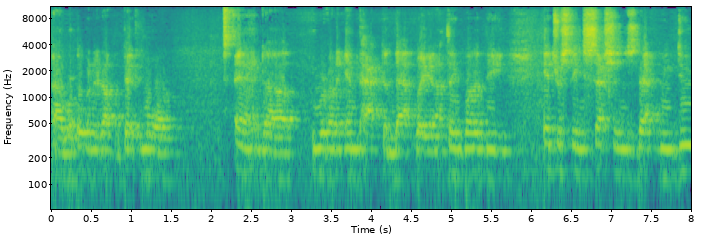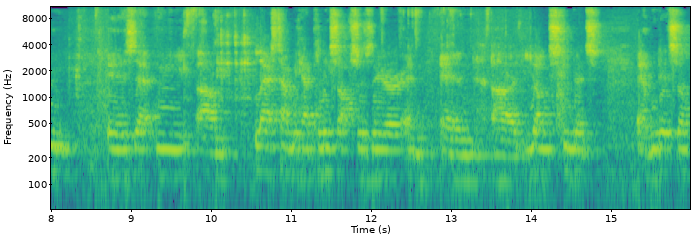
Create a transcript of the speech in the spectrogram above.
Uh, We're opening it up a bit more and uh, we're going to impact them that way. And I think one of the interesting sessions that we do is that we, um, last time we had police officers there and, and uh, young students, and we did some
